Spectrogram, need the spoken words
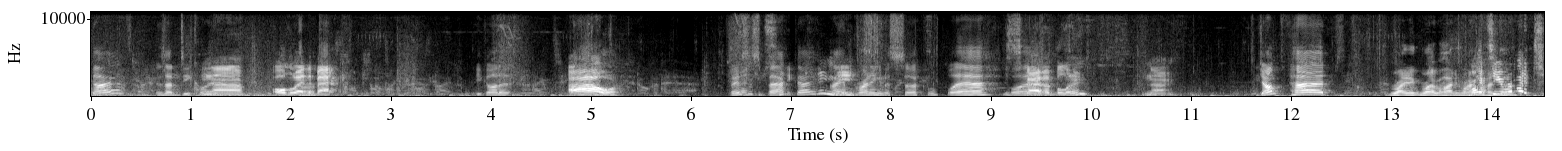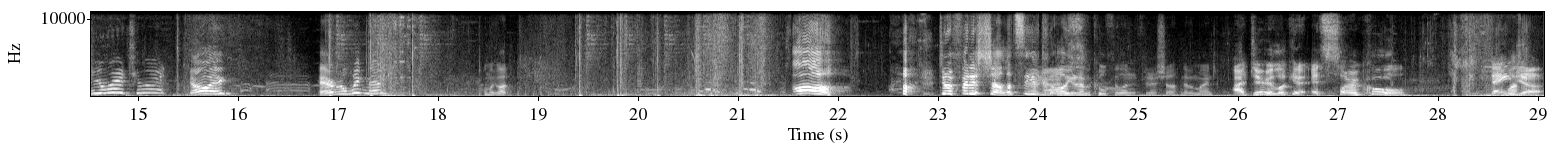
guy? Is that decoy? Nah, all the way at the back. You got it. Ow! Where's this you back guy? kidding I am running in a circle. Where? Does this guy have a balloon? No. Jump pad. Right, right behind you, right Right behind to your you. right, to your right, to your right. Going. Aerial wingman. Oh my god. Oh! Do a finisher. Let's see. Very if Oh, you nice. don't have a cool finisher. Never mind. I do. Look at it. It's so cool. Danger.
